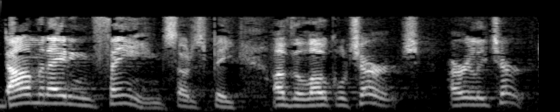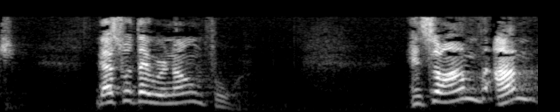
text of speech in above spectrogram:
dominating theme, so to speak, of the local church, early church. That's what they were known for. And so I'm, I'm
